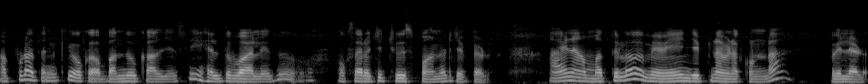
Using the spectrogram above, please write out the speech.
అప్పుడు అతనికి ఒక బంధువు కాల్ చేసి హెల్త్ బాగాలేదు ఒకసారి వచ్చి చూసిపో అన్నట్టు చెప్పాడు. ఆయన ఆ మత్తులో మేమేం చెప్పినా వినకుండా వెళ్ళాడు.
